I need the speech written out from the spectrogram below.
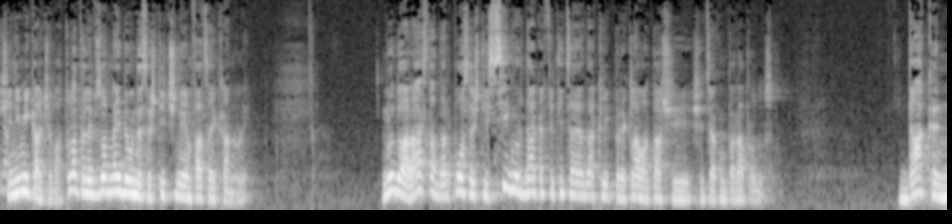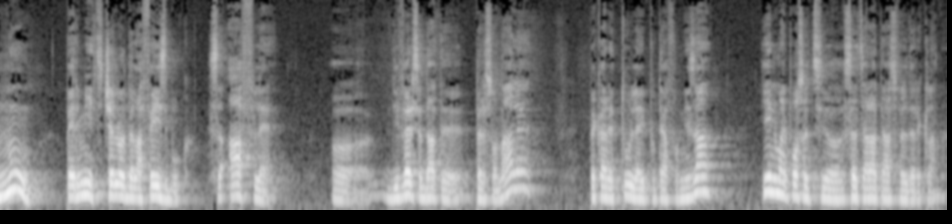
Da? Și nimic altceva. Tu la televizor n-ai de unde să știi cine e în fața ecranului. Nu doar asta, dar poți să știi sigur dacă fetița aia a dat click pe reclama ta și, și ți-a cumpărat produsul. Dacă nu permiți celor de la Facebook să afle uh, diverse date personale pe care tu le-ai putea furniza, ei nu mai pot să-ți, uh, să-ți arate astfel de reclame.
